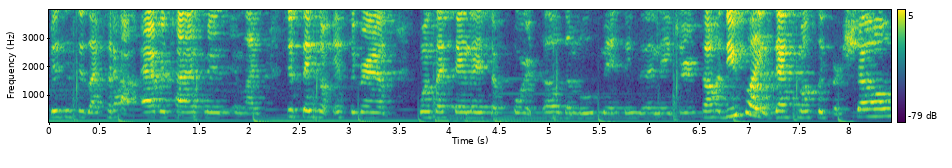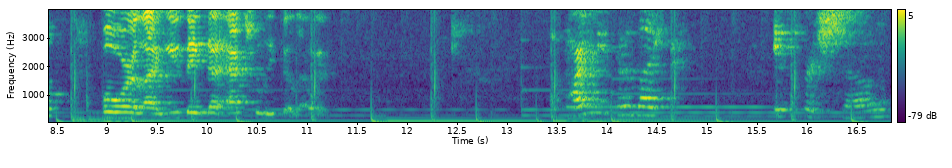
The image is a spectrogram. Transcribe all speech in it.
businesses like put out advertisements and like just things on Instagram once they say they support uh, the movement, things of that nature. So do you feel like that's mostly for show, or like you think that actually feel that way? part of me feels like it's for show,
